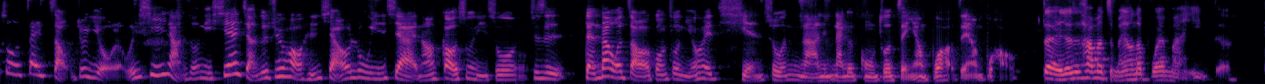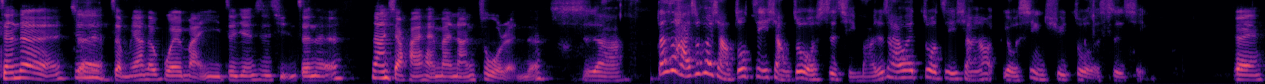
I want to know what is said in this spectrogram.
作再早就有了。”我就心想说：“你现在讲这句话，我很想要录音下来，然后告诉你说，就是等到我找了工作，你又会嫌说哪里哪个工作怎样不好，怎样不好。”对，就是他们怎么样都不会满意的。真的就是怎么样都不会满意这件事情，真的让小孩还蛮难做人的。是啊，但是还是会想做自己想做的事情吧，就是还会做自己想要有兴趣做的事情。对，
